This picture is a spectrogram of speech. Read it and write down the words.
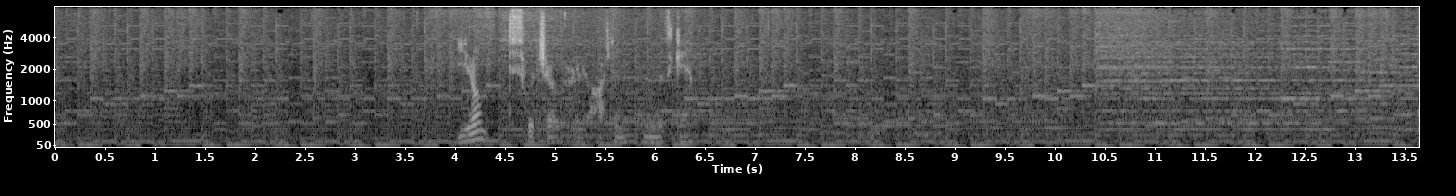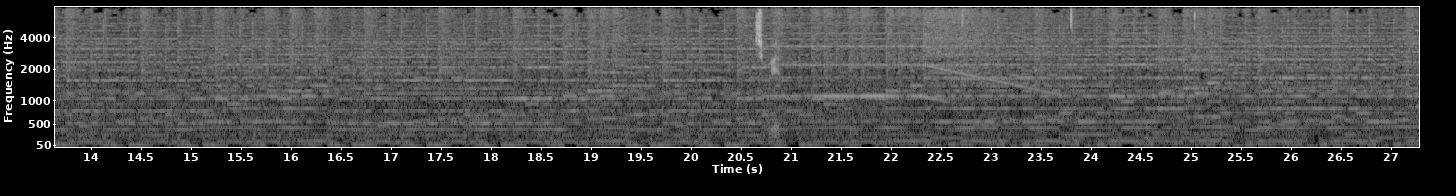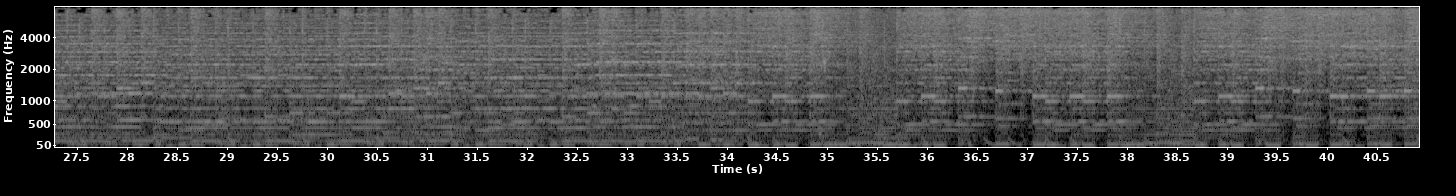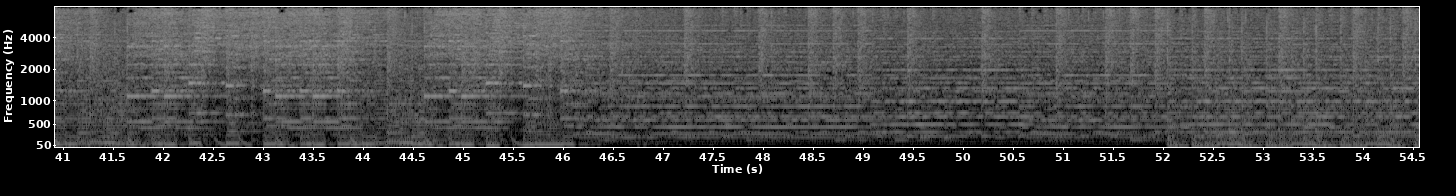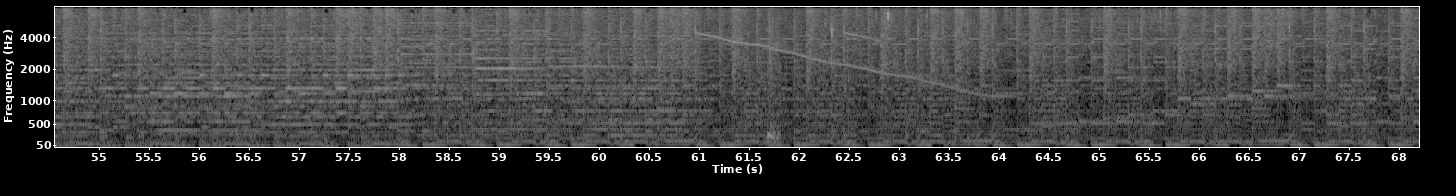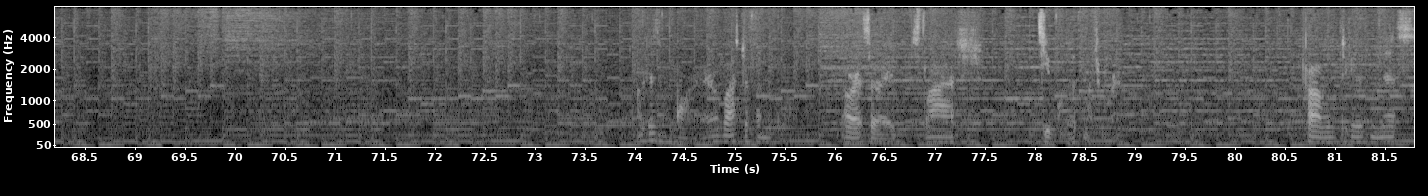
You don't switch out very often in this game. Is more. Aeroblast or Thunderbolt? Or sorry, slash. T-Ball is much more. Probably bigger than this.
